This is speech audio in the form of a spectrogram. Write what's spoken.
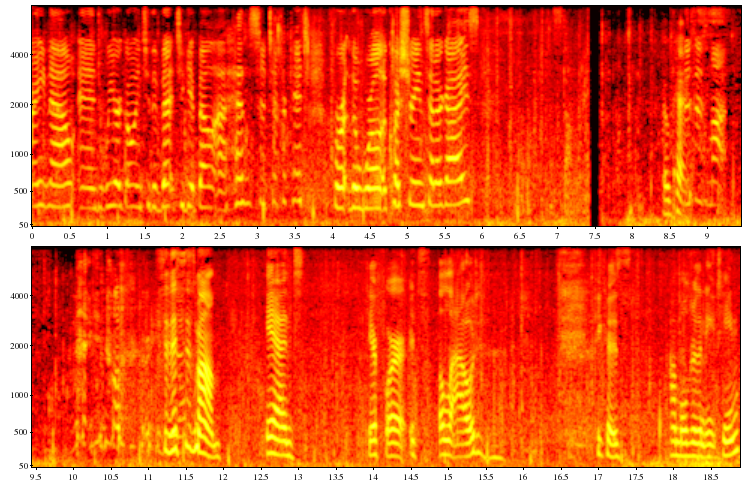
Right now and we are going to the vet to get Bella a health certificate for the World Equestrian Center, guys. Stop. Okay. This is my. No, So this is mom, and therefore it's allowed because I'm older than 18,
